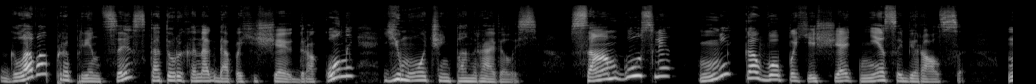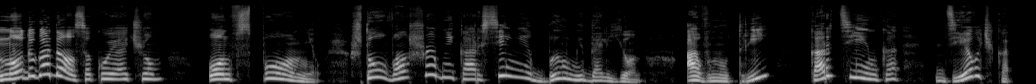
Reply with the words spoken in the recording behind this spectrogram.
Глава про принцесс, которых иногда похищают драконы, ему очень понравилась. Сам Гусля никого похищать не собирался, но догадался кое о чем — он вспомнил, что у волшебника Арсения был медальон, а внутри картинка, девочка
